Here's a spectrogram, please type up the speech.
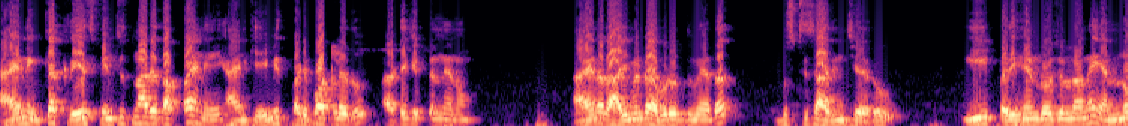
ఆయన ఇంకా క్రేజ్ పెంచుతున్నారే తప్ప ఆయన ఆయనకి ఏమీ పడిపోవట్లేదు. అటే చెప్పాను నేను. ఆయన రాజమండ్రి అభివృద్ధి మీద దృష్టి సాధించారు. ఈ పదిహేను రోజుల్లోనే ఎన్నో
